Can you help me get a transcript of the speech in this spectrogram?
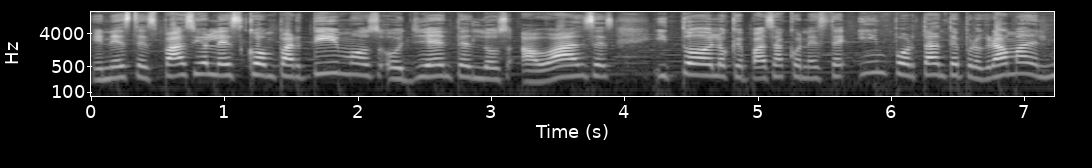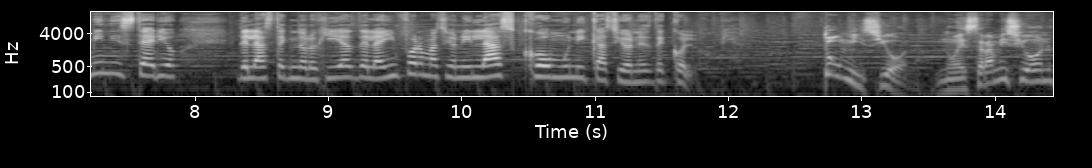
en este espacio les compartimos oyentes los avances y todo lo que pasa con este importante programa del Ministerio de las Tecnologías de la Información y las Comunicaciones de Colombia. Tu Misión, Nuestra Misión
